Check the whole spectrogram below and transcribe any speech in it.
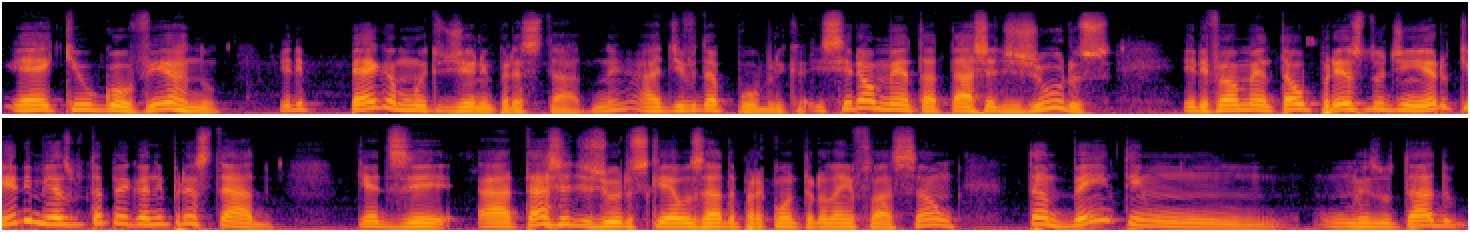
é que o governo ele pega muito dinheiro emprestado, né? a dívida pública. E se ele aumenta a taxa de juros, ele vai aumentar o preço do dinheiro que ele mesmo está pegando emprestado. Quer dizer, a taxa de juros que é usada para controlar a inflação também tem um, um resultado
